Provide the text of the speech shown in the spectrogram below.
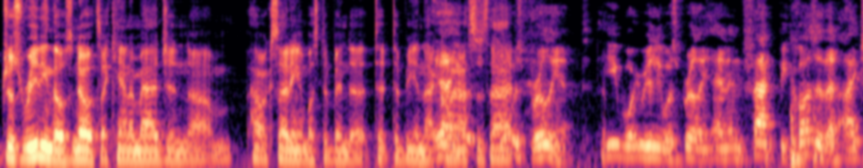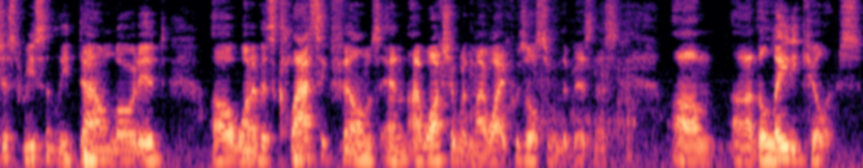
just reading those notes, I can't imagine um, how exciting it must have been to, to, to be in that Yeah, class. was, Is that he was brilliant. He wa- really was brilliant, and in fact, because of that, I just recently downloaded uh, one of his classic films, and I watched it with my wife, who's also in the business. Um, uh, the Lady Killers.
